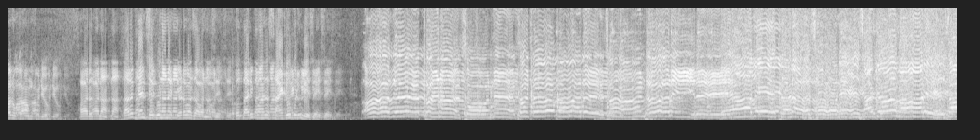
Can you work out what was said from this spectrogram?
મારું કામ પડ્યું. આ રત્ના તારે બેન સગુણાને કેળવા જવાના છે. તો તારી પાસે સાઈઠો કેટલી છે? આજે પણ સોને સઠ મારે સાંઢળી રે. આજે પણ સોને સાઠ મારે સાંભળી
